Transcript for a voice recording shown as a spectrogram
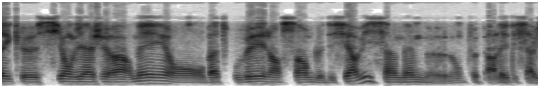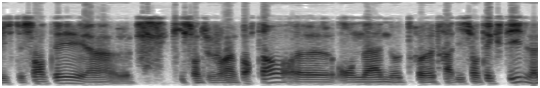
sait que si on vient à Gérardmer, on va trouver l'ensemble des services, hein, même on peut parler des services de santé hein, qui sont toujours importants. on a notre tradition textile,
